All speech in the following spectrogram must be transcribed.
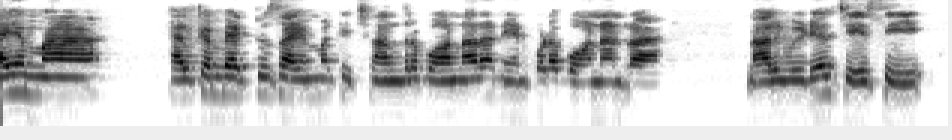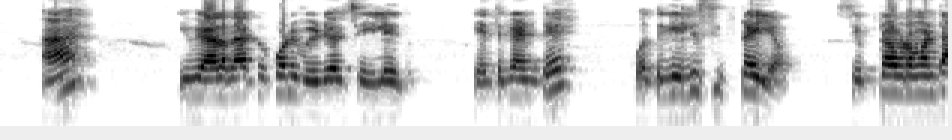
హాయ్ అమ్మా welcome back to Sayamma kitchen అందరూ బాగున్నారా? నేను కూడా బాగున్నాను రా నాలుగు వీడియోలు చేసి ఆ, దాకా కూడా వీడియోలు చేయలేదు. ఎందుకంటే కొద్దిగా ఇల్లు షిఫ్ట్ అయ్యాం. షిఫ్ట్ అవ్వడం అంటే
